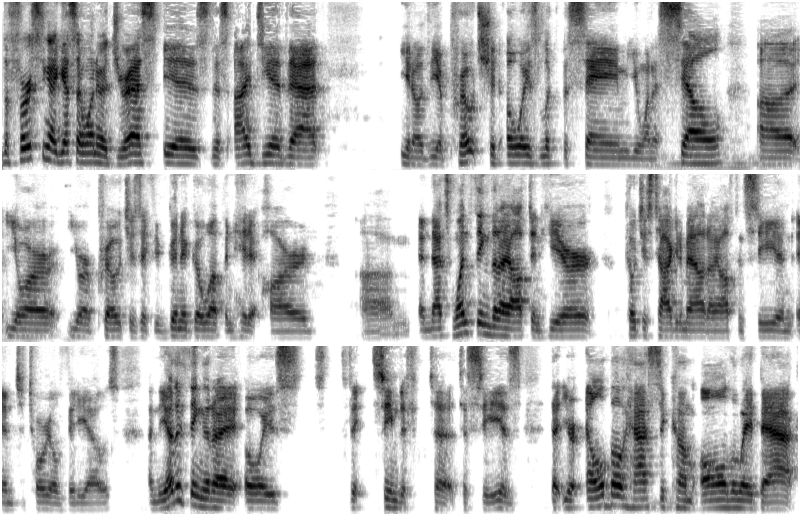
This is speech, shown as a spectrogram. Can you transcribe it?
the first thing I guess I want to address is this idea that you know the approach should always look the same. You want to sell uh, your your approach as if you're going to go up and hit it hard, um, and that's one thing that I often hear coaches talking about. I often see in, in tutorial videos. And the other thing that I always th- seem to, to to see is that your elbow has to come all the way back,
